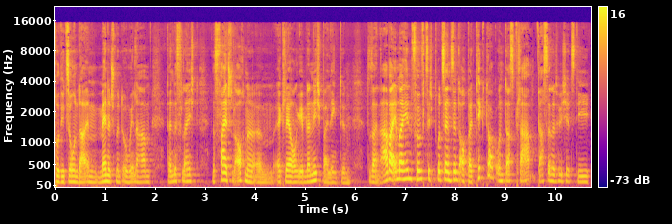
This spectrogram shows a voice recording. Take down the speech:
Position da im Management irgendwo innehaben, dann ist vielleicht das falsch und auch eine ähm, Erklärung eben dann nicht bei LinkedIn zu sein. Aber immerhin 50 Prozent sind auch bei TikTok und das klar, das sind natürlich jetzt die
